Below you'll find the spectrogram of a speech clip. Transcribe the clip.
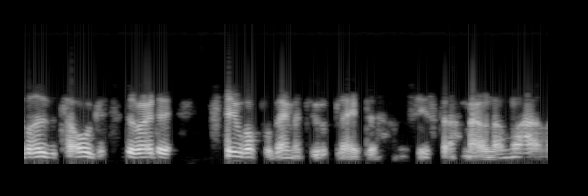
överhuvudtaget. Det var det stora problemet vi upplevde de sista månaderna här.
